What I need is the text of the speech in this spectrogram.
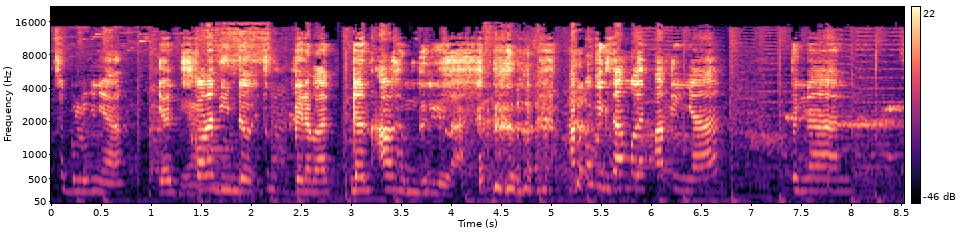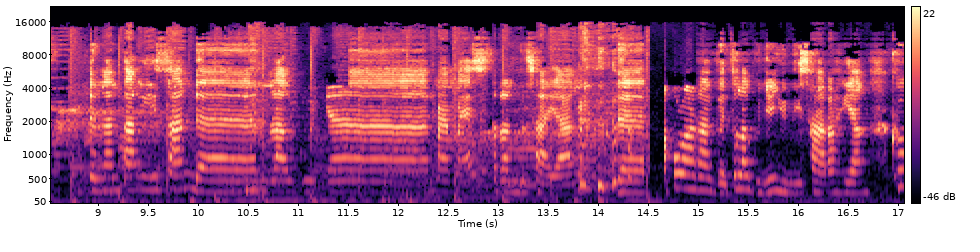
sebelumnya ya sekolah di Indo itu beda banget. Dan alhamdulillah aku bisa melewatinya dengan dengan tangisan dan lagunya Memes Terenggu Sayang. Dan aku olahraga itu lagunya Yuni Sarah yang ku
